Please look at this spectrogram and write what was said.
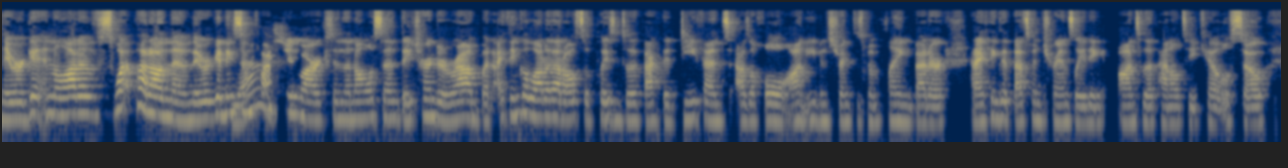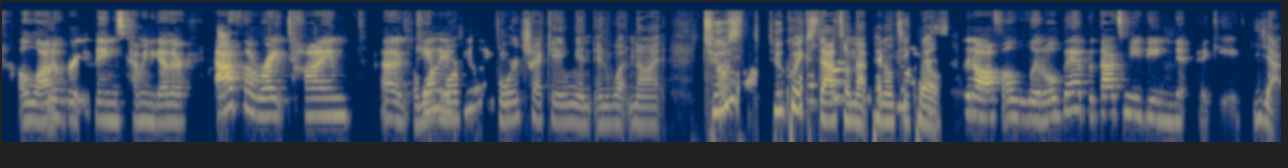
they were getting a lot of sweat put on them. They were getting yeah. some question marks, and then all of a sudden they turned it around. But I think a lot of that also plays into the fact that defense as a whole on even strength has been playing better, and I think that that's been translating onto the penalty kill. So a lot yeah. of great things coming together at the right time Uh, a lot Kailey, more like forward checking and, and whatnot. Two Oh, s- two quick stats on that penalty kill. it off a little bit, but that's me being nitpicky. Yeah,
